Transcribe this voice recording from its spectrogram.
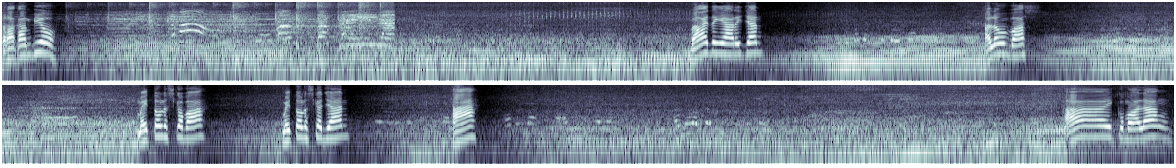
Nakakambyo. Magpakailan. Bakit nangyari dyan? Alam mo, boss? May tulos ka ba? May tulos ka dyan? Ha? Ay, kumalang.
